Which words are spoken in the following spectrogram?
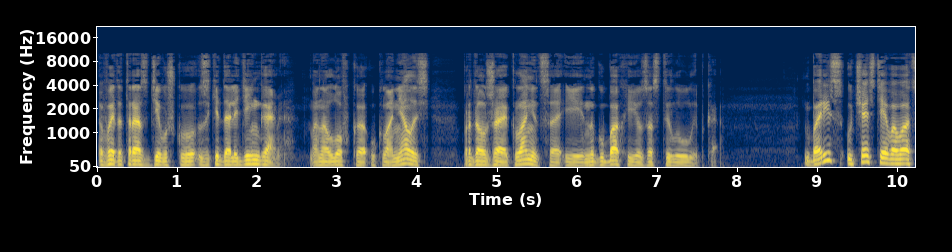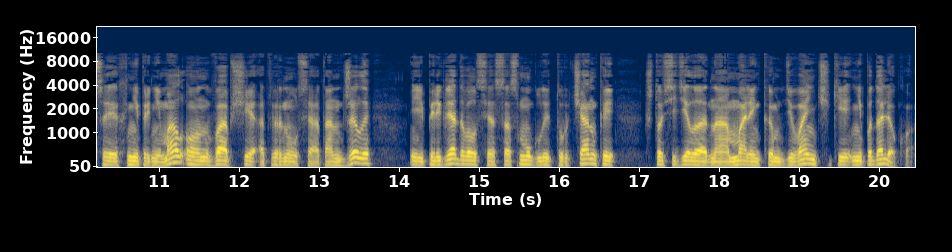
В этот раз девушку закидали деньгами. Она ловко уклонялась, продолжая кланяться, и на губах ее застыла улыбка. Борис участия в овациях не принимал, он вообще отвернулся от Анжелы и переглядывался со смуглой турчанкой, что сидела на маленьком диванчике неподалеку.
